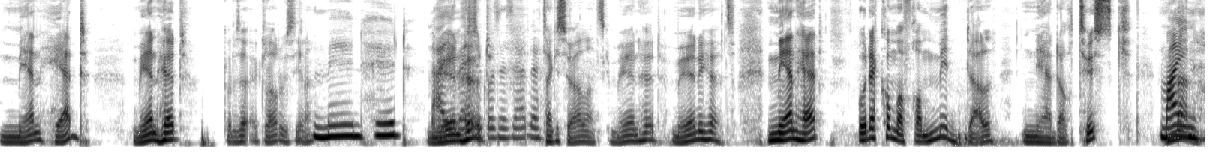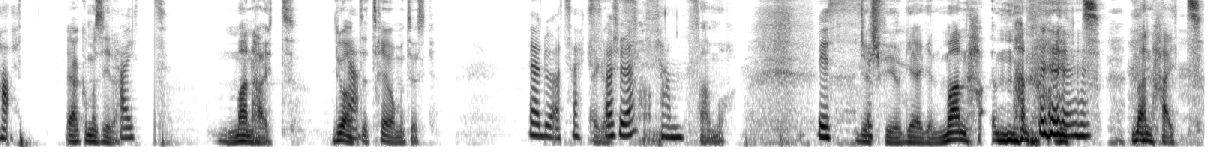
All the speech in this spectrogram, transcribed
menhed. Menhed. Kan du se, klarer du å si det? Menhed. Nei, jeg vet ikke hvordan jeg sier det. Tenker sørlandsk. Menhed. Menighet. Menhed. Og det kommer fra middelnedertysk. Meinheit. Ja, kan man si det? Mannheit. Du har Ja. hatt tre år med tysk. Ja, du har hatt seks, har ikke du det? Fem. Fem år. Hvis Just for your. Mannheit. Mannheit. Mannheit.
